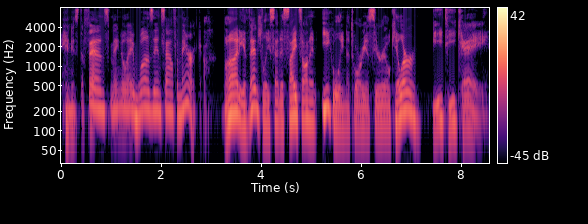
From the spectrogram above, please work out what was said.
In his defense, Mengele was in South America. But he eventually set his sights on an equally notorious serial killer, BTK.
